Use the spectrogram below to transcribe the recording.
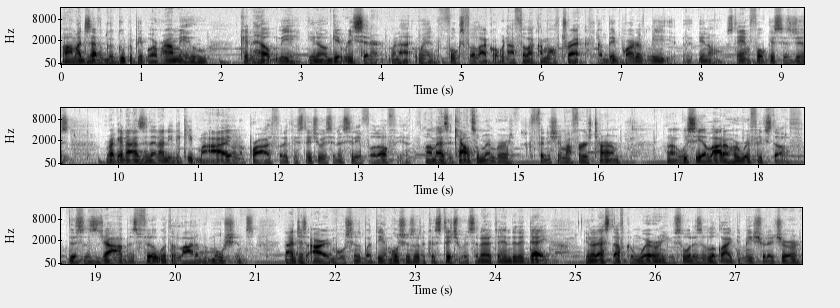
Um, I just have a good group of people around me who can help me, you know, get recentered when I when folks feel like or when I feel like I'm off track. A big part of me, you know, staying focused is just recognizing that I need to keep my eye on the prize for the constituents in the city of Philadelphia. Um, as a council member finishing my first term, uh, we see a lot of horrific stuff. This is, job is filled with a lot of emotions, not just our emotions, but the emotions of the constituents. And at the end of the day, you know, that stuff can wear on you. So what does it look like to make sure that you're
